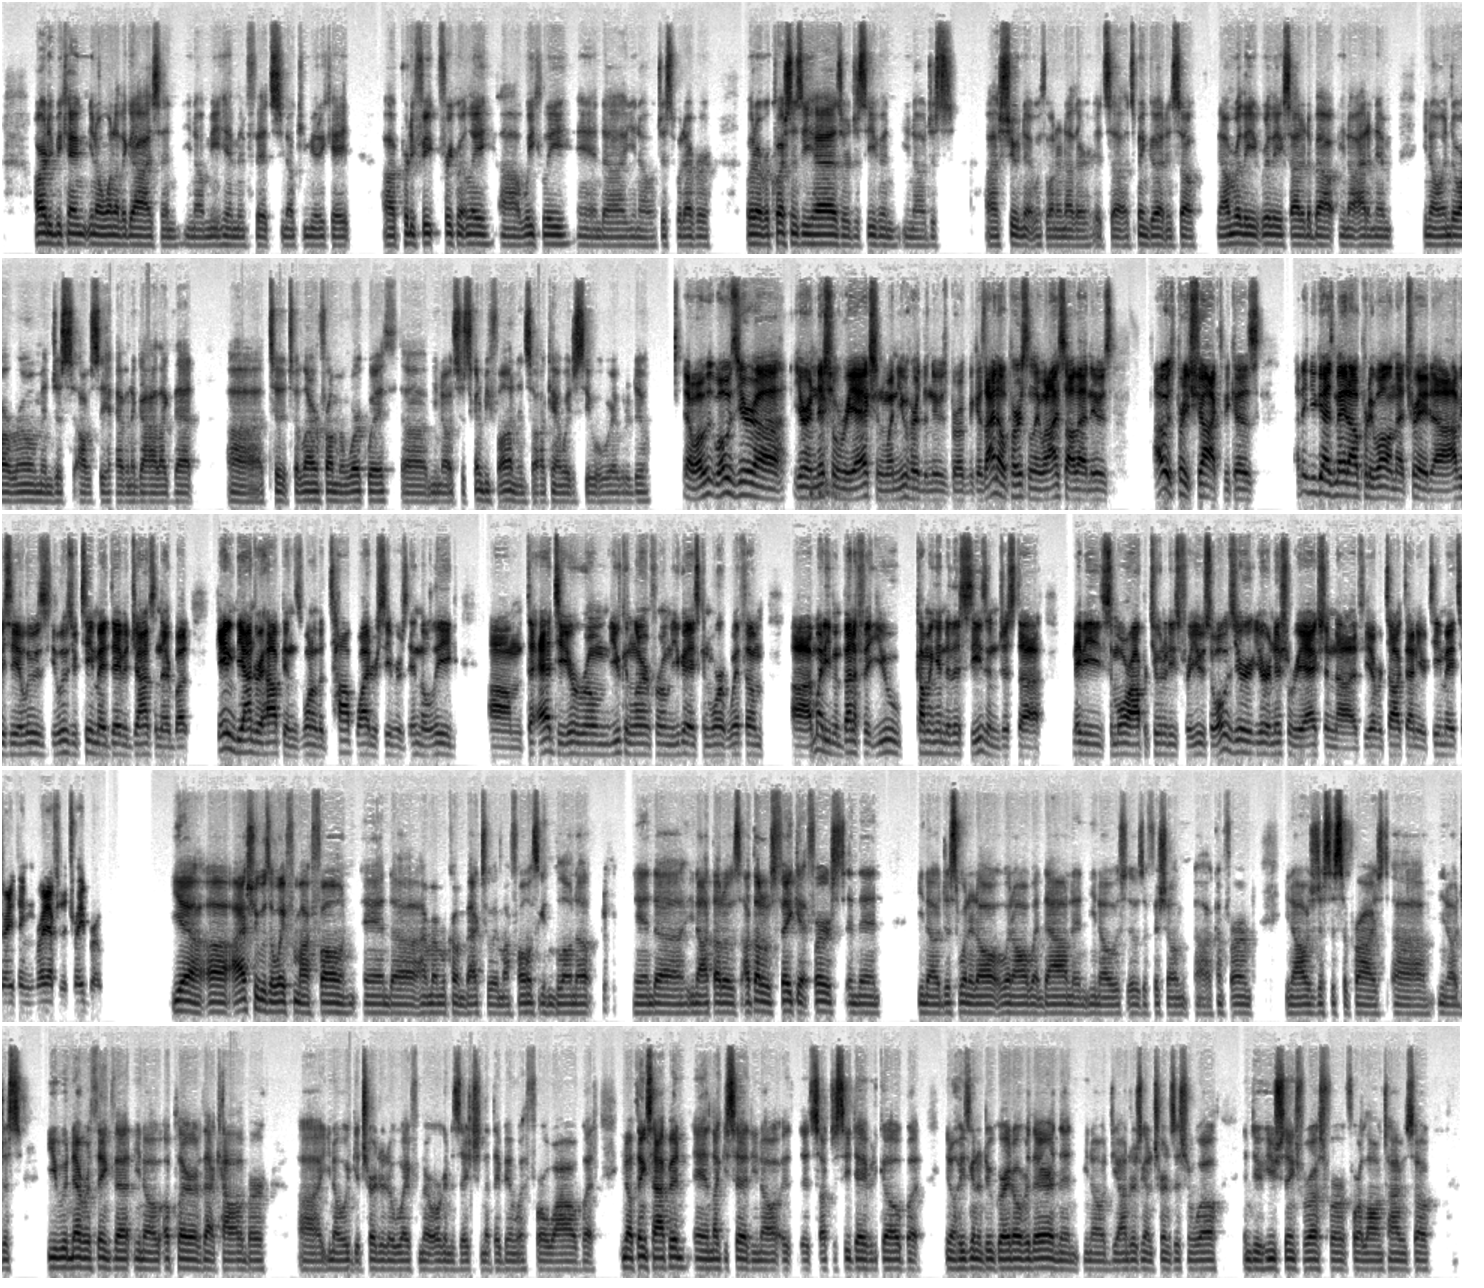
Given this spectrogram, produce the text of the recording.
already became you know one of the guys, and you know me, him, and Fitz, you know, communicate uh, pretty f- frequently, uh, weekly, and uh, you know just whatever whatever questions he has, or just even you know just uh, shooting it with one another. It's uh, it's been good, and so you know, I'm really really excited about you know adding him you know into our room and just obviously having a guy like that uh, to to learn from and work with. Uh, you know, it's just going to be fun, and so I can't wait to see what we're able to do. Yeah, what was what was your uh, your initial reaction when you heard the news broke? Because I know personally, when I saw that news, I was pretty shocked because I think you guys made out pretty well in that trade. Uh, obviously, you lose you lose your teammate David Johnson there, but gaining DeAndre Hopkins, one of the top wide receivers in the league, um, to add to your room. You can learn from him. You guys can work with him. Uh, it might even benefit you coming into this season. Just uh, maybe some more opportunities for you. So, what was your your initial reaction uh, if you ever talked to any of your teammates or anything right after the trade broke? Yeah, uh, I actually was away from my phone, and uh, I remember coming back to it. My phone was getting blown up, and uh, you know, I thought it was I thought it was fake at first, and then you know, just when it all when all went down and you know it was, it was official uh, confirmed, you know, I was just as surprised. Uh, you know, just you would never think that you know a player of that caliber, uh, you know, would get traded away from their organization that they've been with for a while. But you know, things happen, and like you said, you know, it, it sucked to see David go, but you know he's going to do great over there, and then you know DeAndre's going to transition well and do huge things for us for for a long time. And so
